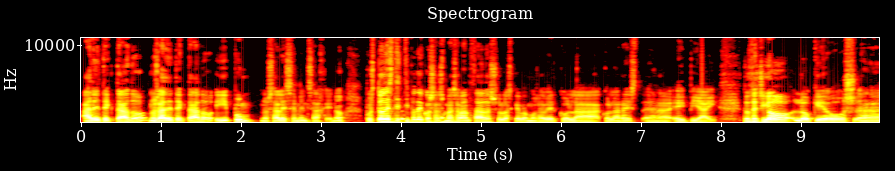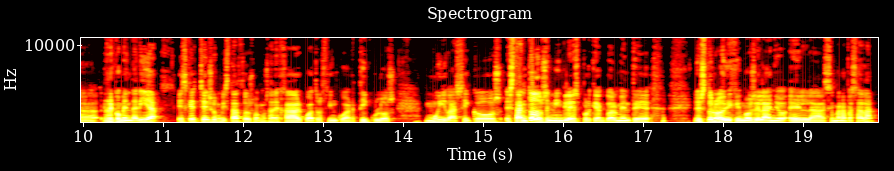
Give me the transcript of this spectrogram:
ha detectado, nos ha detectado y ¡pum! nos sale ese mensaje, ¿no? Pues todo este tipo de cosas más avanzadas son las que vamos a ver con la, con la REST eh, API. Entonces yo lo que os eh, recomendaría es que echéis un vistazo, os vamos a dejar cuatro o cinco artículos muy básicos, están todos en inglés porque actualmente, esto no lo dijimos el año, en la semana pasada,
